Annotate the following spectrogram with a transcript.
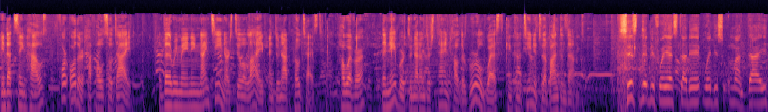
In that same house, four others have also died. The remaining 19 are still alive and do not protest. However, the neighbors do not understand how the rural West can continue to abandon them. Since the day before yesterday, when this woman died,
